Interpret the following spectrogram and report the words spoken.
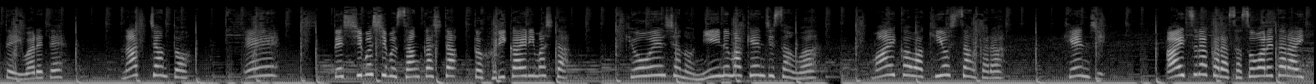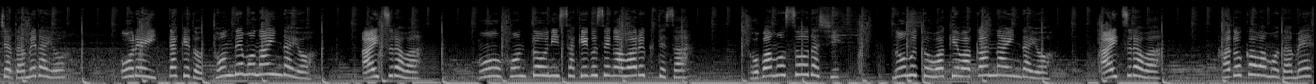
って言われてなっちゃんとえーってしぶしぶ参加したと振り返りました。共演者の新沼謙治さんは前川清さんから「賢治あいつらから誘われたら行っちゃダメだよ。俺言ったけどとんでもないんだよ。あいつらはもう本当に酒癖が悪くてさそばもそうだし飲むとわけわかんないんだよ。あいつらは角川もダメ。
